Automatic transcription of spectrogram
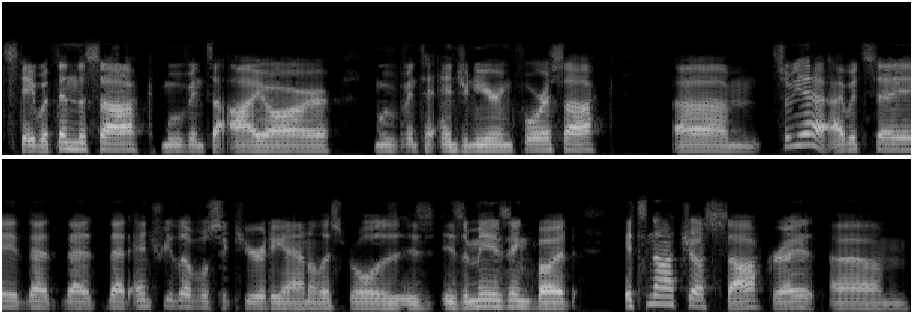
stay within the SOC, move into IR, move into engineering for a SOC. Um, so yeah, I would say that that that entry level security analyst role is, is, is amazing, but it's not just SOC, right? Um,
